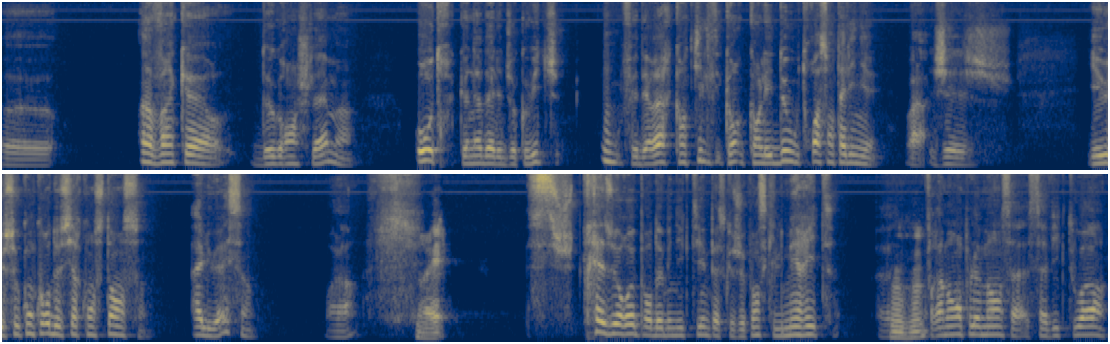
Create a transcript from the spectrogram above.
un vainqueur de Grand Chelem autre que Nadal et Djokovic ou Federer quand, il, quand, les deux ou trois sont alignés. Voilà, il y a eu ce concours de circonstances à l'US. Voilà. Ouais. Très heureux pour Dominique Thiem parce que je pense qu'il mérite euh, mhm. vraiment amplement sa, victoire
